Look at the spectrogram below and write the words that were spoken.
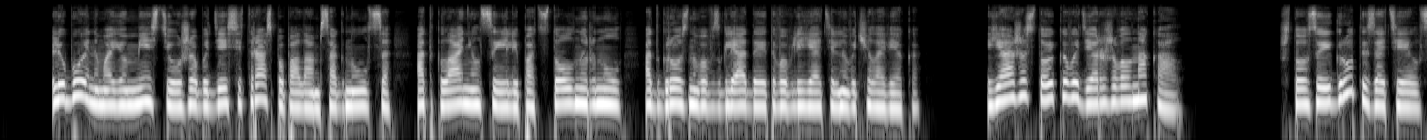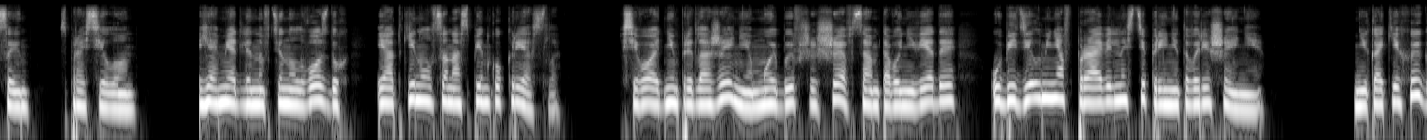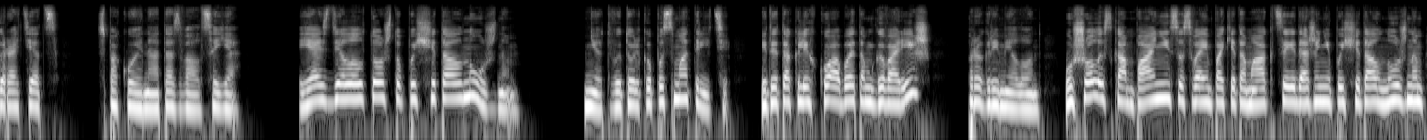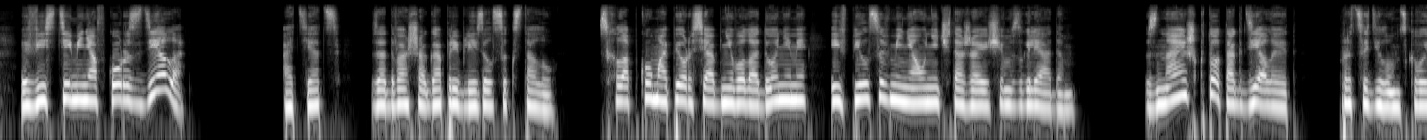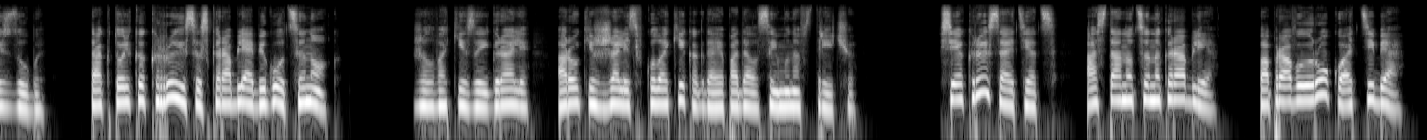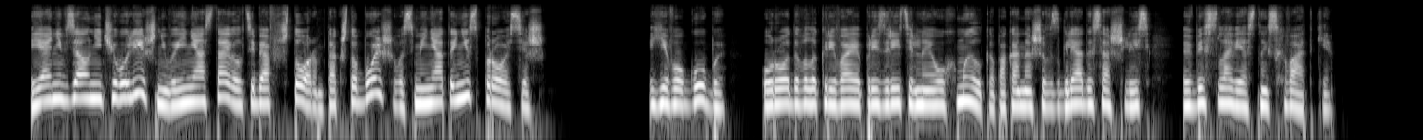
Любой на моем месте уже бы десять раз пополам согнулся, откланялся или под стол нырнул от грозного взгляда этого влиятельного человека. Я же стойко выдерживал накал. «Что за игру ты затеял, сын?» — спросил он. Я медленно втянул воздух и откинулся на спинку кресла. Всего одним предложением мой бывший шеф, сам того не ведая, убедил меня в правильности принятого решения. «Никаких игр, отец», — спокойно отозвался я. «Я сделал то, что посчитал нужным». «Нет, вы только посмотрите. И ты так легко об этом говоришь?» прогремел он. Ушел из компании со своим пакетом акций и даже не посчитал нужным ввести меня в курс дела? Отец за два шага приблизился к столу. С хлопком оперся об него ладонями и впился в меня уничтожающим взглядом. «Знаешь, кто так делает?» процедил он сквозь зубы. «Так только крысы с корабля бегут, сынок!» Желваки заиграли, а руки сжались в кулаки, когда я подался ему навстречу. «Все крысы, отец, останутся на корабле, по правую руку от тебя. Я не взял ничего лишнего и не оставил тебя в шторм, так что большего с меня ты не спросишь». Его губы уродовала кривая презрительная ухмылка, пока наши взгляды сошлись в бессловесной схватке.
